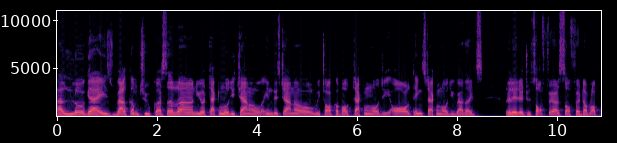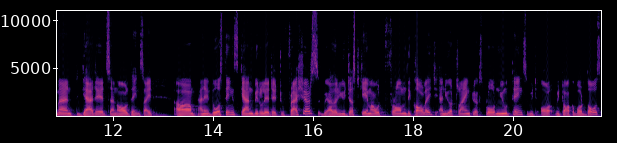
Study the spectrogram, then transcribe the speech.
Hello guys, welcome to Cursor Run, your technology channel. In this channel, we talk about technology, all things technology, whether it's related to software, software development, gadgets, and all things, right? Um, and those things can be related to freshers, whether you just came out from the college and you are trying to explore new things. We, all, we talk about those,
